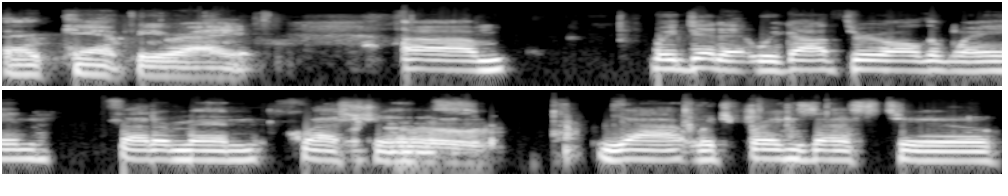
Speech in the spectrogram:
that can't be right. Um, we did it. We got through all the Wayne Federman questions. Oh, Yeah, which brings us to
